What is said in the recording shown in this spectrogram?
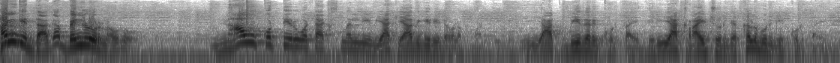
ಹಂಗಿದ್ದಾಗ ಬೆಂಗಳೂರಿನವರು, ನಾವು ಕೊಟ್ಟಿರುವ ಟ್ಯಾಕ್ಸ್ನಲ್ಲಿ ನೀವು ಯಾಕೆ ಯಾದಗಿರಿ ಡೆವಲಪ್ ಮಾಡ್ತಿದ್ದೀರಿ? ಯಾಕೆ ಬೀದರಿಗೆ ಕೊಡ್ತಾ ಇದ್ದೀರಿ? ಯಾಕೆ ರಾಯಚೂರಿಗೆ, ಕಲಬುರಗಿಗೆ ಕೊಡ್ತಾ ಇದ್ದೀರಿ?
